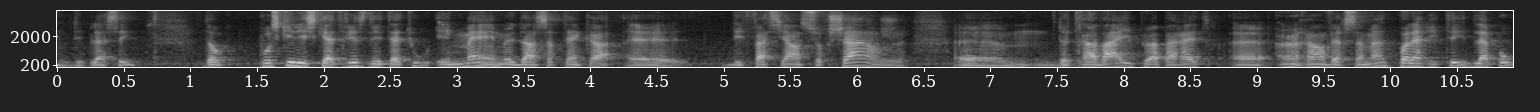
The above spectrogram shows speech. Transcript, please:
nous déplacer. Donc, pour ce qui est des cicatrices, des tatous, et même dans certains cas, euh, des fascias en surcharge euh, de travail peut apparaître euh, un renversement de polarité de la peau,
